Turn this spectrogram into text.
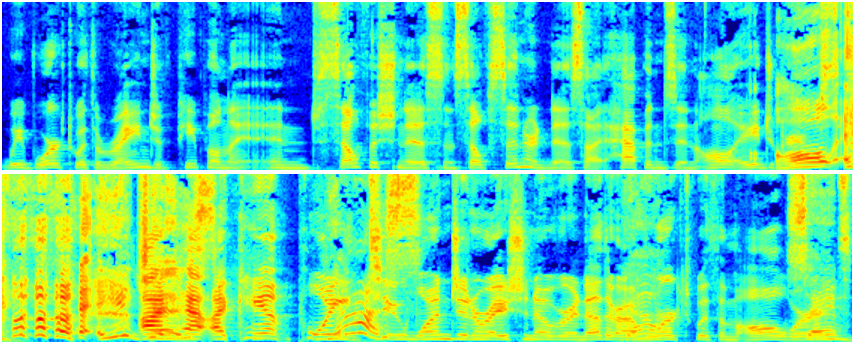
we've worked with a range of people, and, and selfishness and self centeredness It happens in all age groups. all ages I ha- I can't point Yes. to one generation over another. Yeah. I've worked with them all. Where Same. it's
